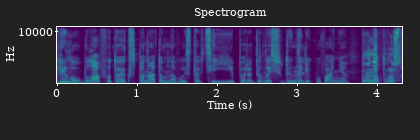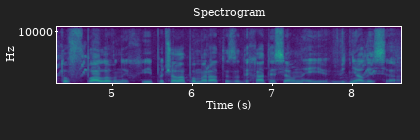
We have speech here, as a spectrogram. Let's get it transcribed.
Лілу була фотоекспонатом на виставці. Її передали сюди на лікування. Вона просто впала в них і почала помирати, задихатися. В неї віднялися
